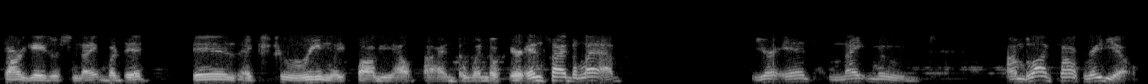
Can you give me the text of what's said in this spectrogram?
stargazers tonight, but it is extremely foggy outside the window here. Inside the lab, you're in Nite Moodz on Blog Talk Radio.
